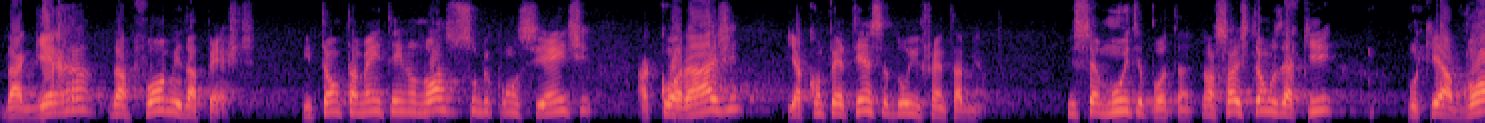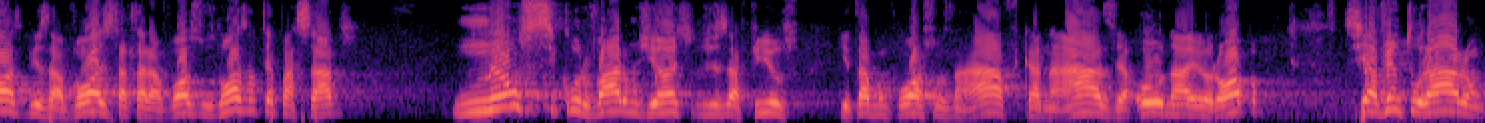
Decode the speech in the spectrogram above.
da guerra, da fome e da peste. Então também tem no nosso subconsciente a coragem e a competência do enfrentamento. Isso é muito importante. Nós só estamos aqui porque avós, bisavós, tataravós, os nossos antepassados não se curvaram diante dos desafios que estavam postos na África, na Ásia ou na Europa, se aventuraram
